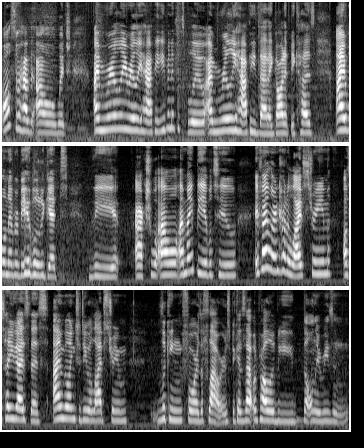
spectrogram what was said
Also have the owl, which I'm really, really happy, even if it's blue, I'm really happy that I got it because I will never be able to get the actual owl. I might be able to, if I learn how to live stream, I'll tell you guys this. I'm going to do a live stream looking for the flowers because that would probably be the only reason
